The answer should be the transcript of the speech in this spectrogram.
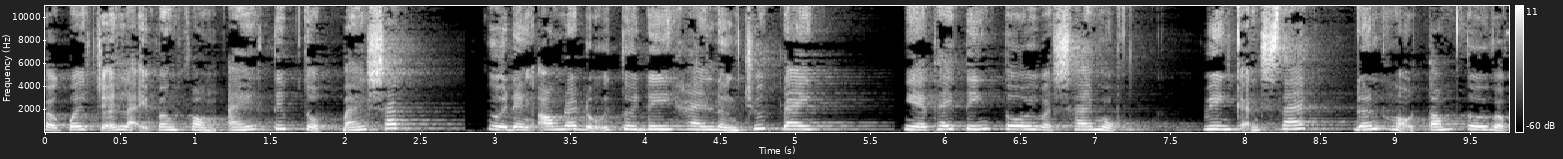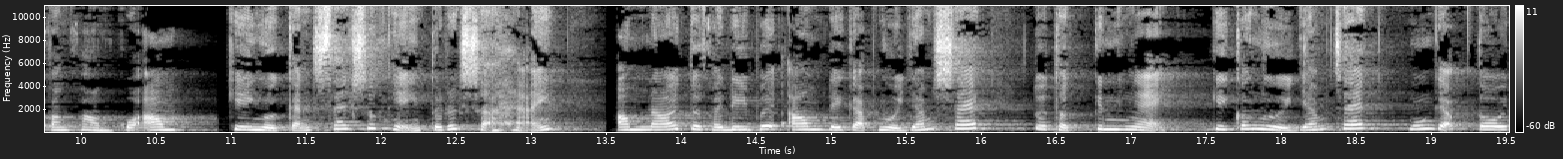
và quay trở lại văn phòng ấy tiếp tục bán sách. Người đàn ông đã đuổi tôi đi hai lần trước đây. Nghe thấy tiếng tôi và sai một viên cảnh sát đến hộ tống tôi vào văn phòng của ông. Khi người cảnh sát xuất hiện tôi rất sợ hãi. Ông nói tôi phải đi với ông để gặp người giám sát. Tôi thật kinh ngạc khi có người giám sát muốn gặp tôi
